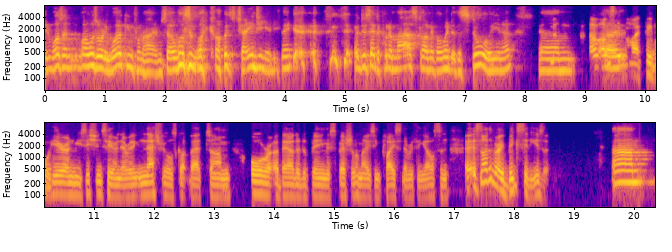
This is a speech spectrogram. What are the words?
it wasn't i was already working from home so it wasn't like i was changing anything. I just had to put a mask on if i went to the store you know. Um, obviously so, like people here and musicians here and everything nashville's got that um, aura about it of being this special amazing place and everything else and it's not a very big city is it? Um,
